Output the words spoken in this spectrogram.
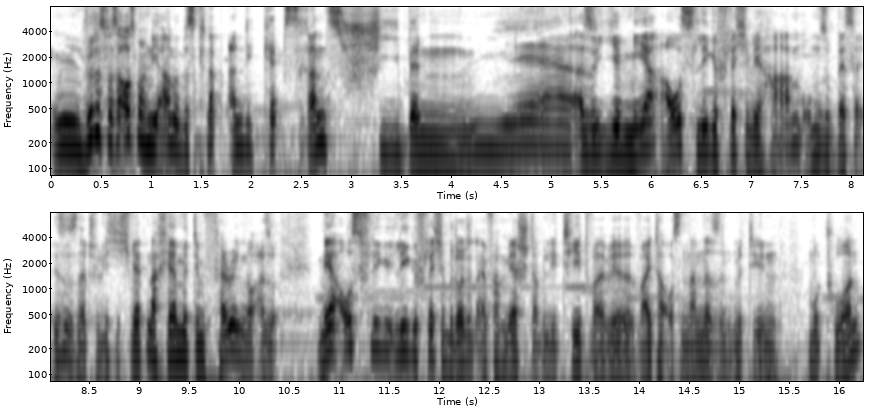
würde es was ausmachen, die Arme bis knapp an die Caps ranzuschieben? Yeah. Also je mehr Auslegefläche wir haben, umso besser ist es natürlich. Ich werde nachher mit dem Fairing noch, also mehr Auslegefläche bedeutet einfach mehr Stabilität, weil wir weiter auseinander sind mit den Motoren.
